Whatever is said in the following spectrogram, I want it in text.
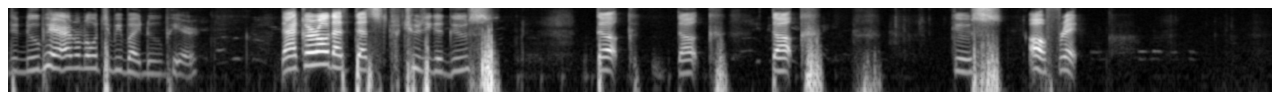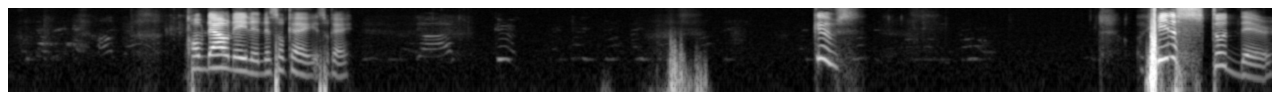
The noob hair. I don't know what you mean by noob hair. That girl that's that's choosing a goose. Duck, duck, duck, goose. Oh, frick. Calm down, Aiden. It's okay. It's okay. Goose. He just stood there.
